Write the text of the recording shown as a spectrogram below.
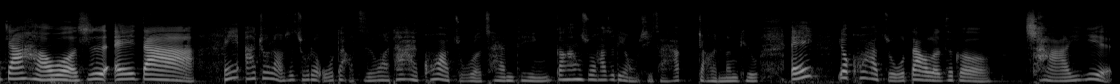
家好，我是 Ada。哎，阿秋老师除了舞蹈之外，他还跨足了餐厅。刚刚说他是练舞奇才，他脚很嫩 Q。哎，又跨足到了这个茶叶，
